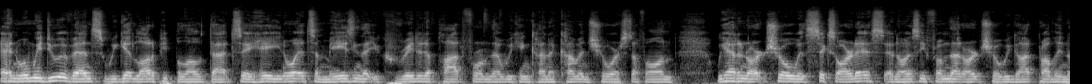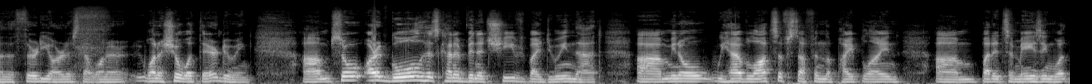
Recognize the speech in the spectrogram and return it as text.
And when we do events, we get a lot of people out that say, hey, you know what, it's amazing that you created a platform that we can kind of come and show our stuff on. We had an art show with six artists, and honestly, from that art show, we got probably another 30 artists that want to want to show what they're doing. Um, so our goal has kind of been achieved by doing that. Um, you know, we have lots of stuff in the pipeline, um, but it's amazing what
